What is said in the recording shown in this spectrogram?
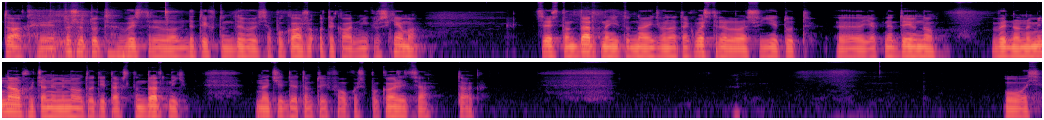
так, е, то, що тут вистрілило для тих, хто не дивився, покажу отака от мікросхема. Це стандартна, і тут навіть вона так вистрілила, що є тут, е, як не дивно, видно номінал, хоча номінал тут і так стандартний. Значить, де там той фокус покажеться. Так. Ось.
